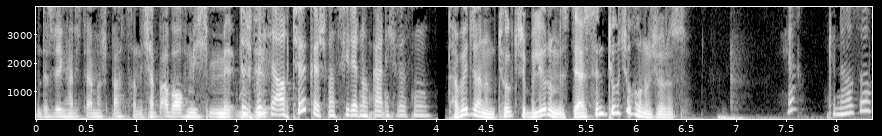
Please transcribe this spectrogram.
und deswegen hatte ich da immer Spaß dran. Ich habe aber auch mich mit, Du sprichst ja auch Türkisch, was viele noch gar nicht wissen. Tabii canım Türkçe biliyorum. İstersen Türkçe konuşuyoruz. Ja, genau so.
